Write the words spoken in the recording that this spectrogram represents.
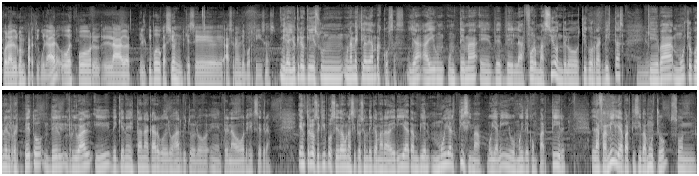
por algo en particular o es por la- el tipo de educación que se hace en el deporte quizás? Mira, yo creo que es un- una mezcla de ambas cosas. Ya hay un, un tema eh, desde la formación de los chicos rugbyistas que va mucho con el respeto del rival y de quienes están a cargo de los árbitros, de los eh, entrenadores, etcétera. Entre los equipos se da una situación de camaradería también muy altísima, muy amigos, muy de compartir. la familia participa mucho, son,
